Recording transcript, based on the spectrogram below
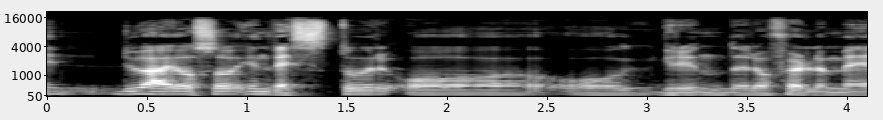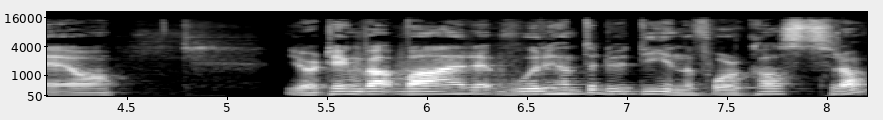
i, Du er jo også investor og, og gründer og følger med og gjør ting. Hva, hva er, hvor henter du dine forecasts fra?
